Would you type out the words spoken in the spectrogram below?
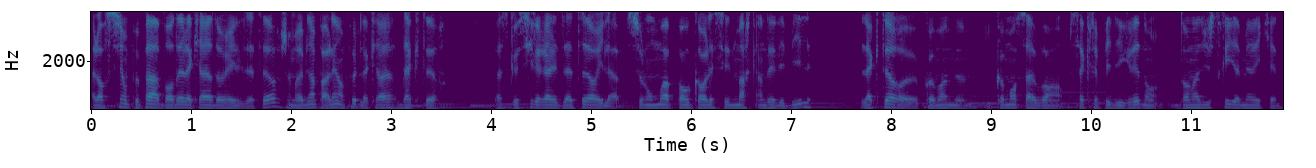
Alors si on peut pas aborder la carrière de réalisateur, j'aimerais bien parler un peu de la carrière d'acteur. Parce que si le réalisateur, il a, selon moi, pas encore laissé une marque indélébile, l'acteur, euh, quand même, il commence à avoir un sacré pédigré dans, dans l'industrie américaine.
